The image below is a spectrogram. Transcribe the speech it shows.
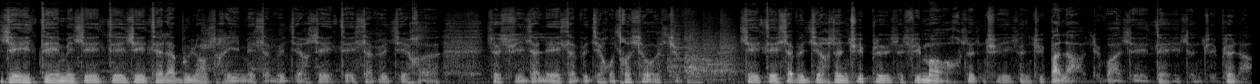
J'ai été, mais j'ai été, j'ai été à la boulangerie, mais ça veut dire j'ai été, ça veut dire euh, je suis allé, ça veut dire autre chose, tu vois. J'ai été, ça veut dire je ne suis plus, je suis mort, je ne suis, je ne suis pas là, tu vois. J'ai été, je ne suis plus là.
